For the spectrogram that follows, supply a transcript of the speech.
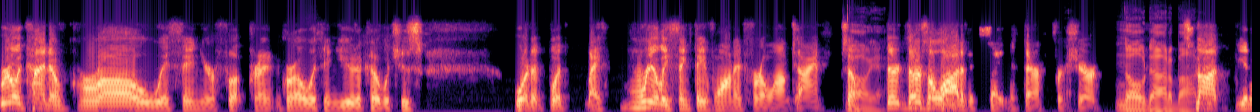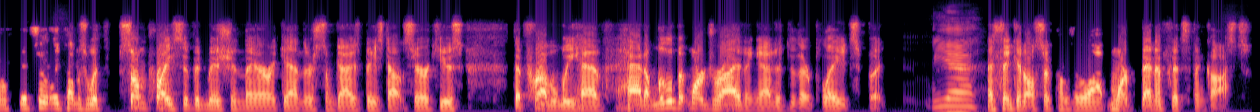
really kind of grow within your footprint, grow within Utica, which is what it, what I really think they've wanted for a long time. So oh yeah, there, there's a lot of excitement there for sure. no doubt about It's it. not, you know, it certainly comes with some price of admission there. Again, there's some guys based out in Syracuse that probably have had a little bit more driving added to their plates, but yeah, I think it also comes with a lot more benefits than costs.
